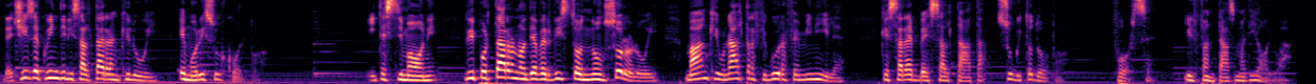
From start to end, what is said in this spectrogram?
Decise quindi di saltare anche lui e morì sul colpo. I testimoni riportarono di aver visto non solo lui, ma anche un'altra figura femminile che sarebbe saltata subito dopo, forse il fantasma di Oiwa.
